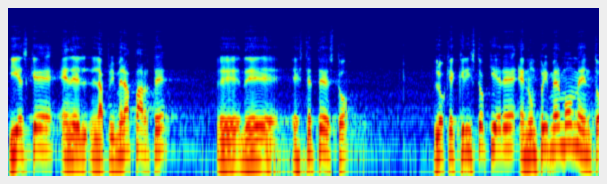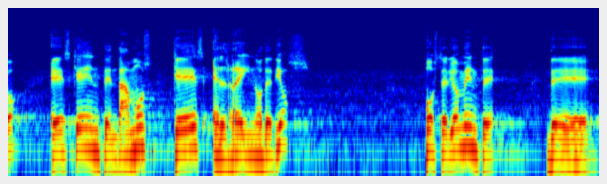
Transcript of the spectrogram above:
Y es que en, la primera parte eh, de este texto, lo que Cristo quiere en un primer momento es que entendamos qué es el reino de Dios. Posteriormente de,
